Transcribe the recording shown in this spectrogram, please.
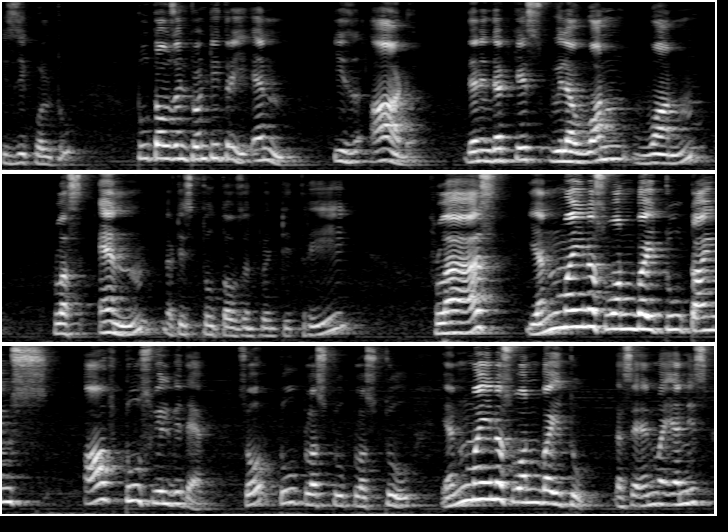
is equal to 2023 n is odd. Then in that case we'll have 1 1 plus n that is 2023 plus n minus 1 by 2 times of 2's will be there. So 2 plus 2 plus 2 n minus 1 by 2 that's n by n is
